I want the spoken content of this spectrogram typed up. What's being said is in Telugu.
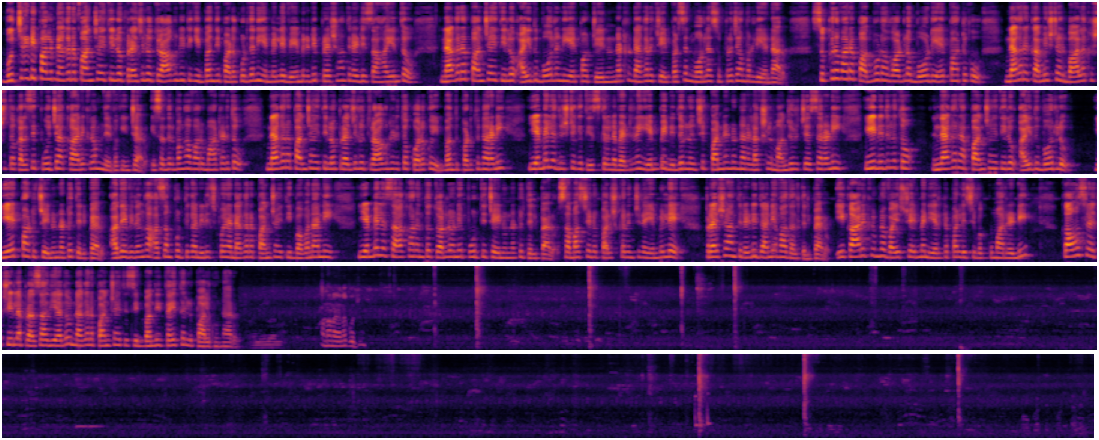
బుచ్చిరెడ్డిపాలెం నగర పంచాయతీలో ప్రజలు త్రాగునీటికి ఇబ్బంది పడకూడదని ఎమ్మెల్యే వేమిరెడ్డి ప్రశాంత్ రెడ్డి సహాయంతో నగర పంచాయతీలో ఐదు బోర్లను ఏర్పాటు చేయనున్నట్లు నగర చైర్పర్సన్ మోర్ల సుప్రజామురళి అన్నారు. శుక్రవారం పదమూడవ వార్డులో బోర్డు ఏర్పాటుకు నగర కమిషనర్ బాలకృష్ణతో కలిసి పూజా కార్యక్రమం నిర్వహించారు. ఈ సందర్భంగా వారు మాట్లాడుతూ నగర పంచాయతీలో ప్రజలు త్రాగునీటితో కొరకు ఇబ్బంది పడుతున్నారని ఎమ్మెల్యే దృష్టికి తీసుకెళ్ళిన వెంటనే ఎంపీ నిధుల నుంచి పన్నెండున్నర లక్షలు మంజూరు చేశారని ఈ నిధులతో నగర పంచాయతీలో ఐదు బోర్లు ఏర్పాటు చేయనున్నట్టు తెలిపారు. అదేవిధంగా అసంపూర్తిగా నిలిచిపోయిన నగర పంచాయతీ భవనాన్ని ఎమ్మెల్యే సహకారంతో త్వరలోనే పూర్తి చేయనున్నట్టు తెలిపారు. సమస్యను పరిష్కరించిన ఎమ్మెల్యే ప్రశాంత్ రెడ్డి ధన్యవాదాలు తెలిపారు. ఈ కార్యక్రమంలో vice chairman Eratapalli Sivakumar Reddy councillor Cheela Prasad Yadav నగర పంచాయతీ సిబ్బంది తదితరులు పాల్గొన్నారు.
